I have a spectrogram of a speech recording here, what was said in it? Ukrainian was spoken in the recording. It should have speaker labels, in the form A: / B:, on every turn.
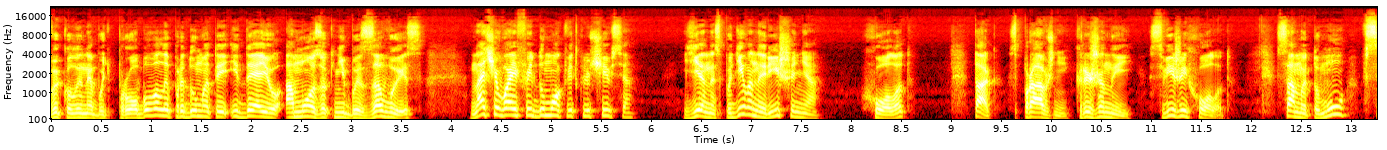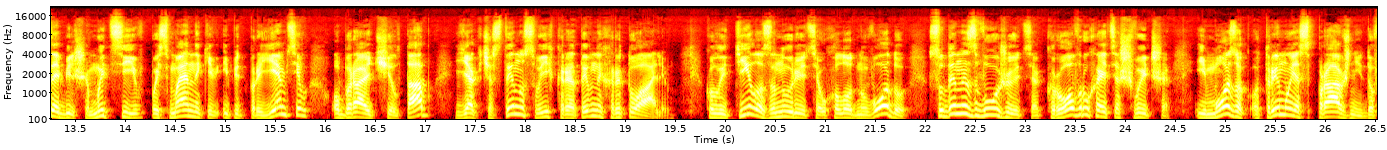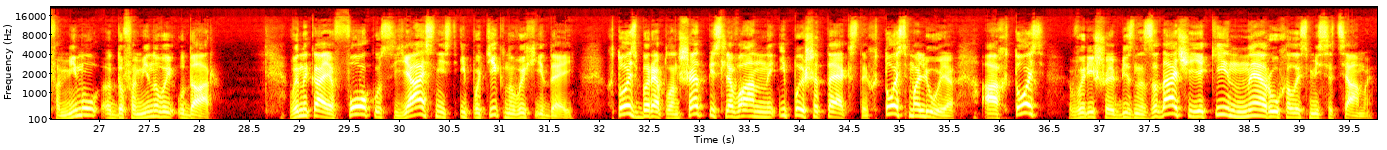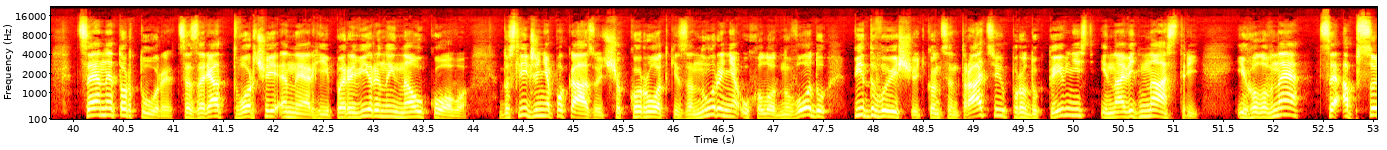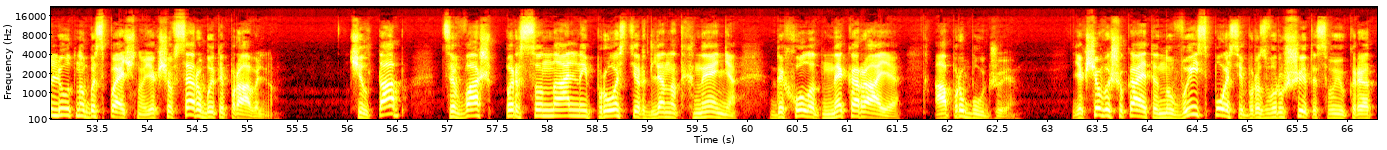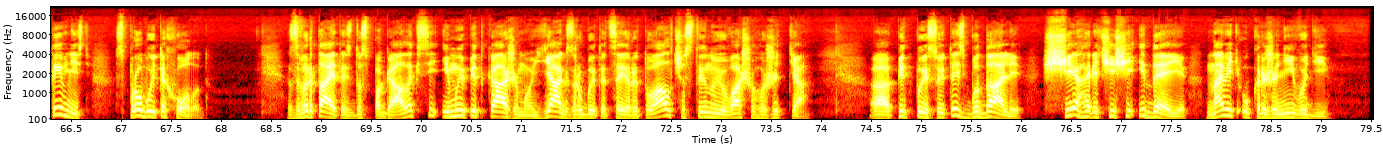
A: Ви коли-небудь пробували придумати ідею, а мозок ніби завис, наче Wi-Fi думок відключився? Є несподіване рішення холод. Так, справжній, крижаний, свіжий холод. Саме тому все більше митців, письменників і підприємців обирають чілтаб як частину своїх креативних ритуалів. Коли тіло занурюється у холодну воду, судини звужуються, кров рухається швидше, і мозок отримує справжній дофаміновий удар. Виникає фокус, ясність і потік нових ідей. Хтось бере планшет після ванни і пише тексти, хтось малює, а хтось вирішує бізнес-задачі, які не рухались місяцями. Це не тортури, це заряд творчої енергії, перевірений науково. Дослідження показують, що короткі занурення у холодну воду підвищують концентрацію, продуктивність і навіть настрій. І головне, це абсолютно безпечно, якщо все робити правильно. Чілтаб це ваш персональний простір для натхнення, де холод не карає, а пробуджує. Якщо ви шукаєте новий спосіб розворушити свою креативність, спробуйте холод. Звертайтесь до Galaxy і ми підкажемо, як зробити цей ритуал частиною вашого життя. Е, Підписуйтесь, бо далі ще гарячіші ідеї, навіть у крижаній воді.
